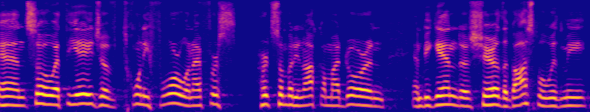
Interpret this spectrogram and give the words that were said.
And so at the age of 24, when I first heard somebody knock on my door and and began to share the gospel with me.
